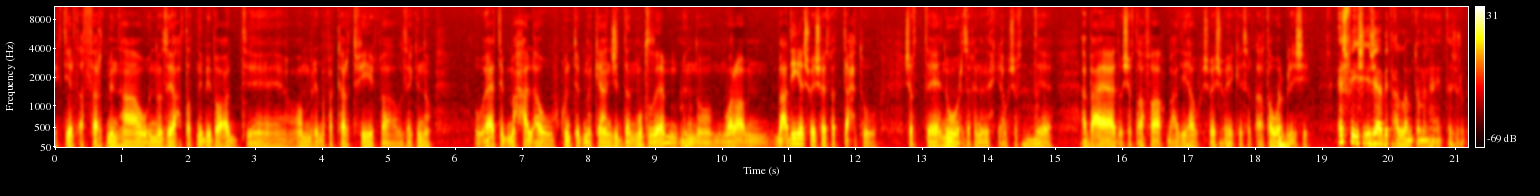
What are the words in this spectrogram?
كتير تأثرت منها وإنه زي حطتني ببعد إيه، عمري ما فكرت فيه فزي كأنه وقعت بمحل أو كنت بمكان جدا مظلم. إنه من وراء من بعديها شوي شوي فتحت وشفت نور زي خلينا نحكي أو شفت أبعاد وشفت آفاق بعديها وشوي شوي هيك صرت أطور بالإشي. إيش في إشي إيجابي تعلمته من هاي التجربة؟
